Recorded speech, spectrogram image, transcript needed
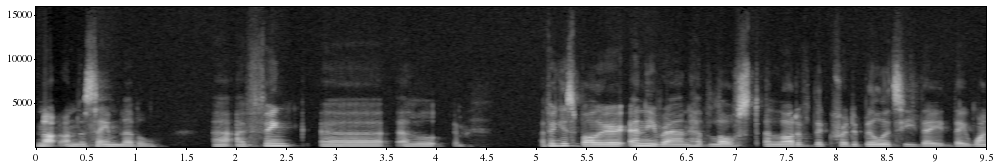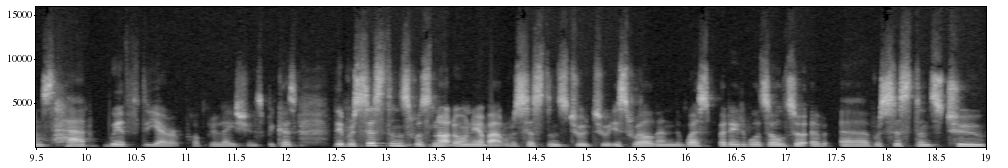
not on the same level. Uh, I think uh, I think Hezbollah and Iran have lost a lot of the credibility they, they once had with the Arab populations because the resistance was not only about resistance to, to Israel and the West, but it was also a, a resistance to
